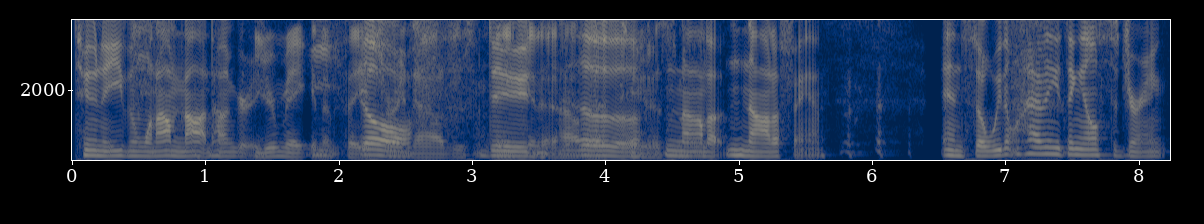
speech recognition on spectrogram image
tuna even when I'm not hungry. You're making a face Oh, right now, just dude, thinking how that tuna not a not a fan. and so we don't have anything else to drink.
